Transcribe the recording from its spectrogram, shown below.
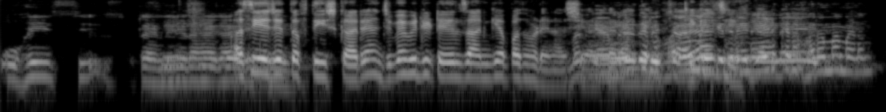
ਉਹੀ ਟ੍ਰੈਂਡ ਜਿਹੜਾ ਹੈਗਾ ਅਸੀਂ ਅਜੇ ਤਫਤੀਸ਼ ਕਰ ਰਹੇ ਹਾਂ ਜਿਵੇਂ ਵੀ ਡਿਟੇਲਸ ਆਣਗੀਆਂ ਆਪਾਂ ਤੁਹਾਡੇ ਨਾਲ ਸ਼ੇਅਰ ਕਰਾਂਗੇ। ਠੀਕ ਹੈ ਜੀ।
